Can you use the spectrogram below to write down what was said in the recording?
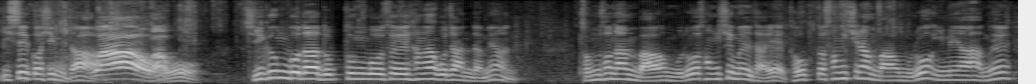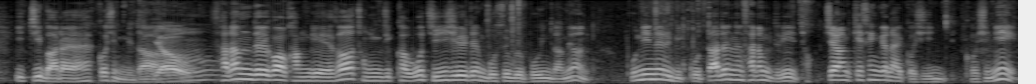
있을 것입니다. wow. 오, 지금보다 높은 곳을 향하고자 한다면 겸손한 마음으로 성심을 다해 더욱더 성실한 마음으로 임해야 함을 잊지 말아야 할 것입니다. 야오. 사람들과 관계에서 정직하고 진실된 모습을 보인다면 본인을 믿고 따르는 사람들이 적지 않게 생겨날 것이, 것이니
